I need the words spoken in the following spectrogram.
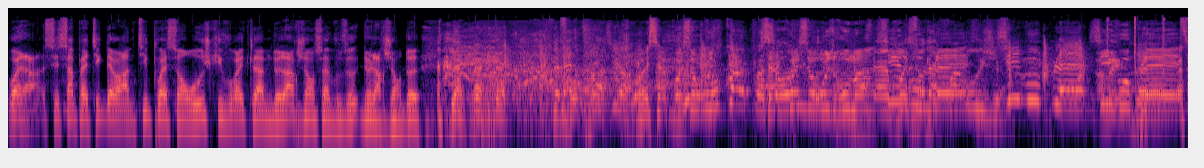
voilà, c'est sympathique d'avoir un petit poisson rouge qui vous réclame de l'argent, ça vous de l'argent de, de- De la nourriture. Ouais, c'est un poisson rouge. Pourquoi poisson C'est un poisson rouge roumain. C'est un poisson vous plaît. d'Aquarouge. S'il vous plaît. S'il vous plaît.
